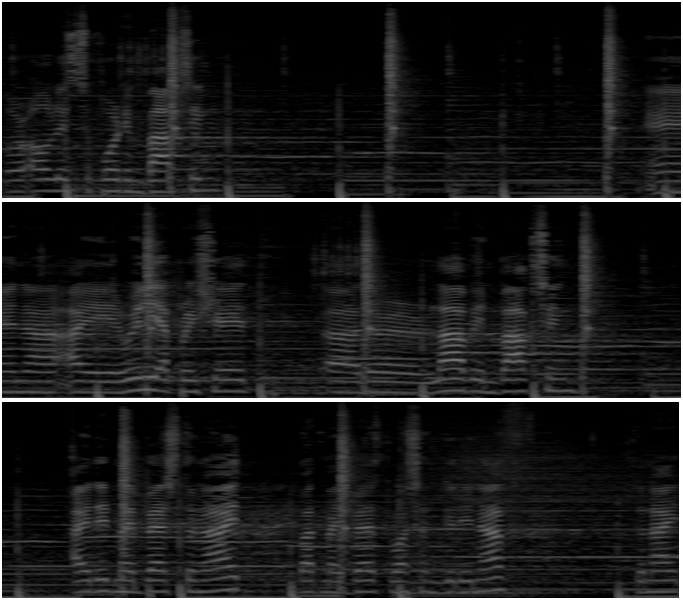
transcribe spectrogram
for always supporting boxing. And uh, I really appreciate uh, their love in boxing. I did my best tonight, but my best wasn't good enough tonight.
